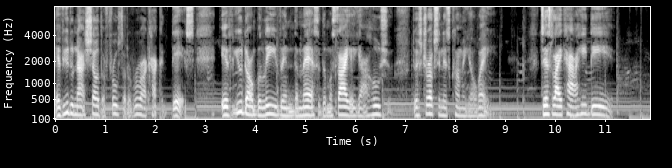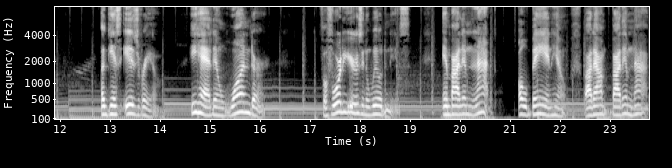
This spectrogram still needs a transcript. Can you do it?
if you do not show the fruits of the Ruach HaKodesh, if you don't believe in the Master, the Messiah, Yahusha, destruction is coming your way. Just like how he did against Israel. He had them wander for 40 years in the wilderness. And by them not obeying him, by them, by them not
